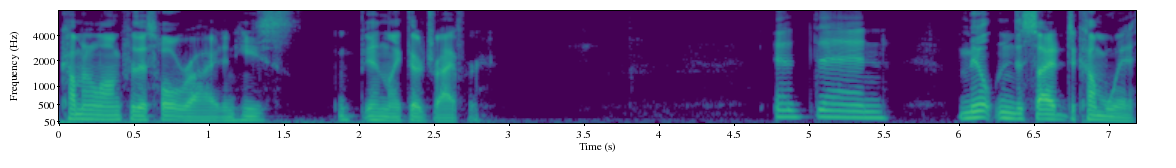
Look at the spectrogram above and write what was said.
coming along for this whole ride and he's been like their driver. And then Milton decided to come with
